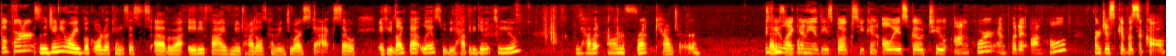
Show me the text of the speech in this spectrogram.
book order. So the January book order consists of about 85 new titles coming to our stack. So if you'd like that list, we'd be happy to give it to you. We have it on the front counter. If you like point. any of these books, you can always go to Encore and put it on hold or just give us a call.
